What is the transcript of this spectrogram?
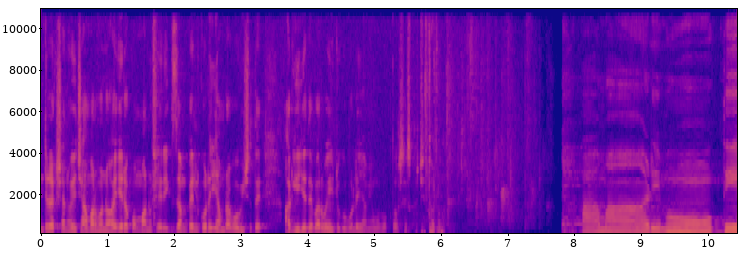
ইন্টারাকশান হয়েছে, আমার মনে হয় এরকম মানুষের এক্সাম্পল করেই আমরা ভবিষ্যতে আগিয়ে যেতে পারব, এইটুকু বলেই আমি আমার বক্তব্য শেষ করছি, ধন্যবাদ। আমার মুক্তি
